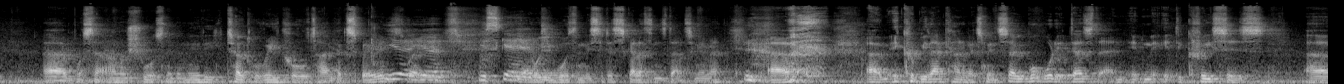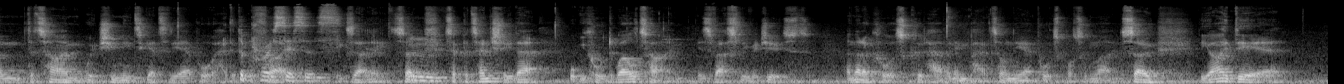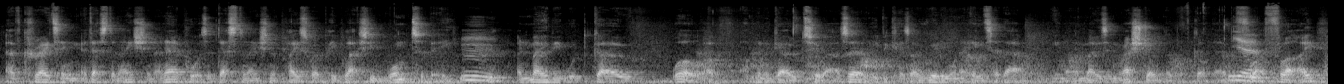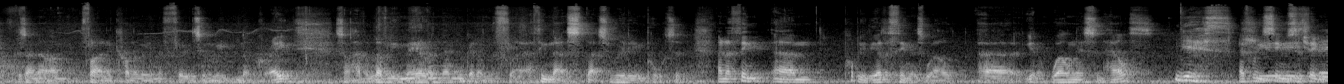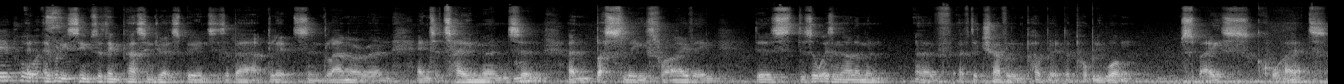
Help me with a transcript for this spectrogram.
Uh, what's that Arnold Schwarzenegger movie? Total Recall type experience. Yeah, where yeah. You, You're scared. Yeah, where you walk and you see of skeletons dancing around. uh, um, it could be that kind of experience. So what, what it does then, it, it decreases um, the time which you need to get to the airport ahead of the processes. Flight. Exactly. So, mm. so potentially that what we call dwell time is vastly reduced and that, of course, could have an impact on the airport's bottom line. So, the idea of creating a destination, an airport is a destination, a place where people actually want to be, mm. and maybe would go. Well, I'm going to go two hours early because I really want to eat at that, you know, amazing restaurant that they've got there before yeah. I fly, because I know I'm flying economy and the food's going to be not great. So I'll have a lovely meal and then we'll get on the flight. I think that's that's really important, and I think um, probably the other thing as well, uh, you know, wellness and health. Yes, everybody seems to think airports. everybody seems to think passenger experience is about glitz and glamour and entertainment mm. and, and bustly thriving. There's there's always an element of, of the travelling public that probably want space, quiet,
